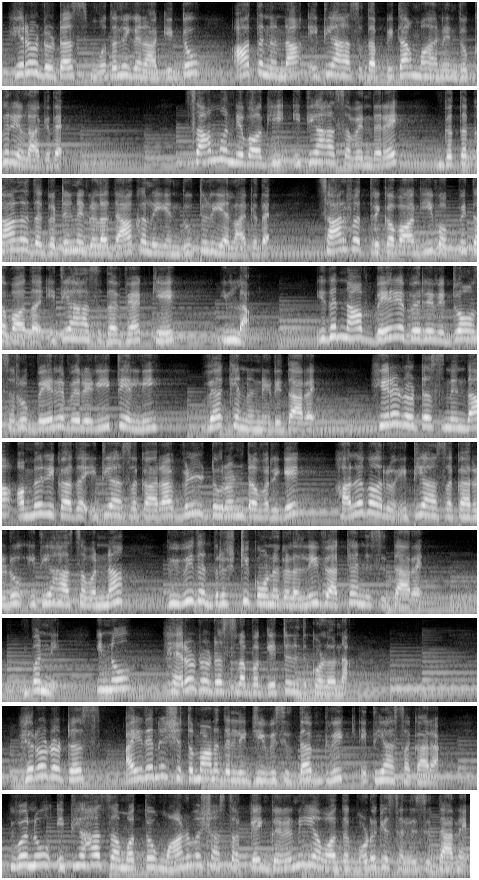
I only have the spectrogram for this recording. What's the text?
ಹೆರೋಡೋಟಸ್ ಮೊದಲಿಗನಾಗಿದ್ದು, ಆತನನ್ನ ಇತಿಹಾಸದ ಪಿತಾಮಹನೆಂದು ಕರೆಯಲಾಗಿದೆ. ಸಾಮಾನ್ಯವಾಗಿ ಇತಿಹಾಸವೆಂದರೆ ಗತಕಾಲದ ಘಟನೆಗಳ ದಾಖಲೆ ಎಂದು ತಿಳಿಯಲಾಗಿದೆ. ಸಾರ್ವತ್ರಿಕವಾಗಿ ಒಪ್ಪಿತವಾದ ಇತಿಹಾಸದ ವ್ಯಾಖ್ಯೆ ಇಲ್ಲ. ಇದನ್ನ ಬೇರೆ ಬೇರೆ ವಿದ್ವಾಂಸರು ಬೇರೆ ಬೇರೆ ರೀತಿಯಲ್ಲಿ ವ್ಯಾಖ್ಯಾನ ನೀಡಿದ್ದಾರೆ. ಹಿರಡೋಟಸ್ನಿಂದ ಅಮೆರಿಕದ ಇತಿಹಾಸಕಾರ ವಿಲ್ ಟುರಂಟ್ ಅವರಿಗೆ ಹಲವಾರು ಇತಿಹಾಸಕಾರರು ಇತಿಹಾಸವನ್ನ ವಿವಿಧ ದೃಷ್ಟಿಕೋನಗಳಲ್ಲಿ ವ್ಯಾಖ್ಯಾನಿಸಿದ್ದಾರೆ. ಬನ್ನಿ, ಇನ್ನು ಹೆರೋಡೋಟಸ್ನ ಬಗ್ಗೆ ತಿಳಿದುಕೊಳ್ಳೋಣ. ಹೆರೋಡೋಟಸ್ ಐದನೇ ಶತಮಾನದಲ್ಲಿ ಜೀವಿಸಿದ್ದ ಗ್ರೀಕ್ ಇತಿಹಾಸಕಾರ. ಇವನು ಇತಿಹಾಸ ಮತ್ತು ಮಾನವಶಾಸ್ತ್ರಕ್ಕೆ ಗಣನೀಯವಾದ ಕೊಡುಗೆ ಸಲ್ಲಿಸಿದ್ದಾನೆ.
